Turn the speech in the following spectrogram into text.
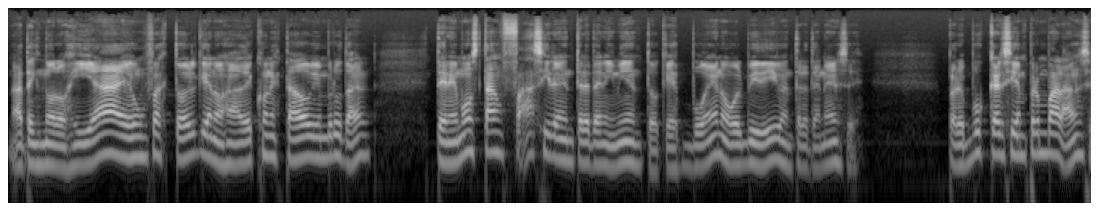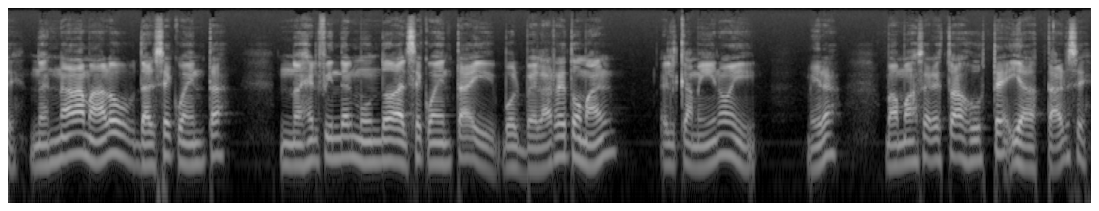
La tecnología es un factor que nos ha desconectado bien brutal. Tenemos tan fácil el entretenimiento que es bueno, y digo, entretenerse. Pero es buscar siempre un balance. No es nada malo darse cuenta. No es el fin del mundo darse cuenta y volver a retomar el camino y mira, vamos a hacer estos ajustes y adaptarse.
